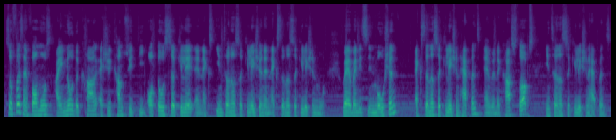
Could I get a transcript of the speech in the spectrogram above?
So first and foremost, I know the car actually comes with the auto circulate and internal circulation and external circulation mode, where when it's in motion, external circulation happens, and when the car stops, internal circulation happens.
